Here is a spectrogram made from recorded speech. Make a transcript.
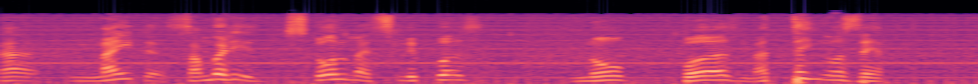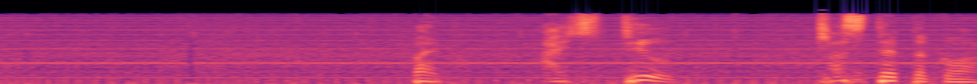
Uh, night somebody stole my slippers. No purse, nothing was there. But I still trusted the God,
